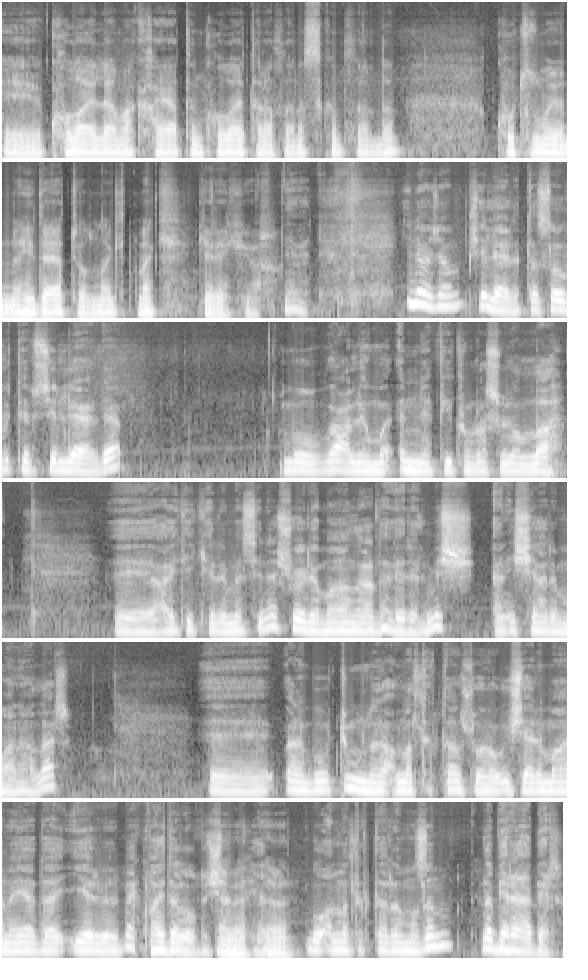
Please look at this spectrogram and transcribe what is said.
e, kolaylamak, hayatın kolay taraflarına, sıkıntılarından kurtulma yönüne, hidayet yoluna gitmek gerekiyor. Evet. Yine hocam şeylerde, tasavvufi tefsirlerde bu ve'lemu enne fikum Resulallah e, ayet-i kerimesine şöyle manalarda verilmiş. Yani işare manalar. E, yani bu tüm bunları anlattıktan sonra o işare manaya da yer vermek faydalı olacak. Evet, yani evet. Bu anlattıklarımızın da beraber.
